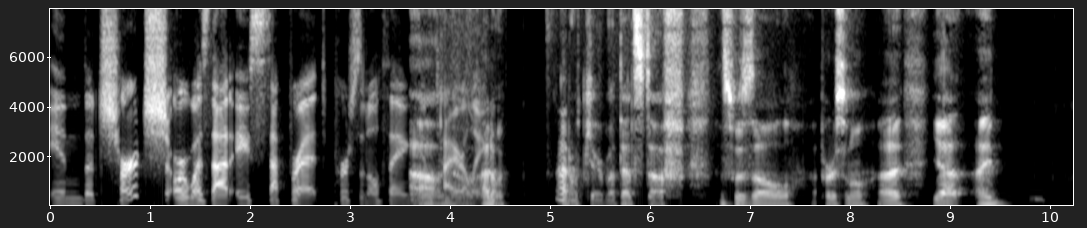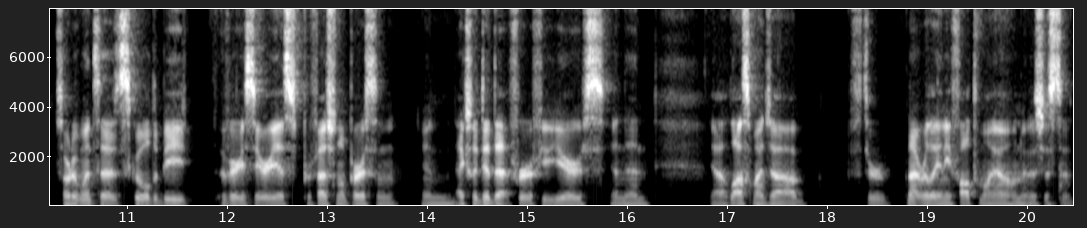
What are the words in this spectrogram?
in the church or was that a separate personal thing oh, entirely? No, I don't I don't care about that stuff. This was all personal. Uh, yeah, I sort of went to school to be a very serious professional person and actually did that for a few years and then yeah, lost my job through not really any fault of my own. It was just a,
